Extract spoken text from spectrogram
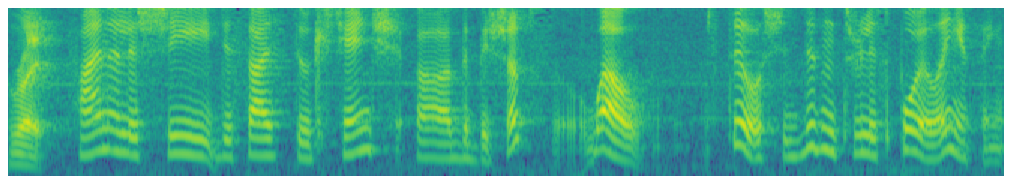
Right. finally she decides to exchange uh, the bishops. Well, still she didn't really spoil anything,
